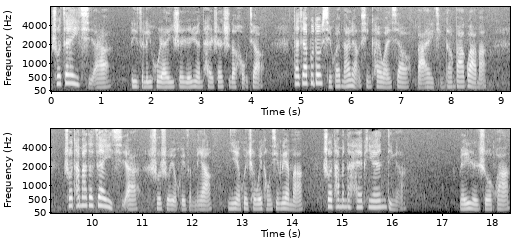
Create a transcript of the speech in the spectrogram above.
说在一起啊！李子丽忽然一声人猿泰山似的吼叫：“大家不都喜欢拿两性开玩笑，把爱情当八卦吗？说他妈的在一起啊！说说又会怎么样？你也会成为同性恋吗？说他们的 happy ending 啊！”没人说话，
